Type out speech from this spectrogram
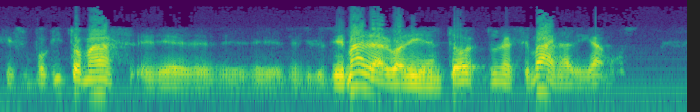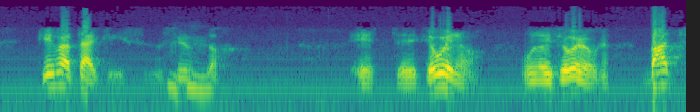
que es un poquito más, eh, de, de- de- de más largo aliento, de una semana, digamos, que es Batakis, ¿no es cierto? este Que bueno, uno dice, bueno, Bat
